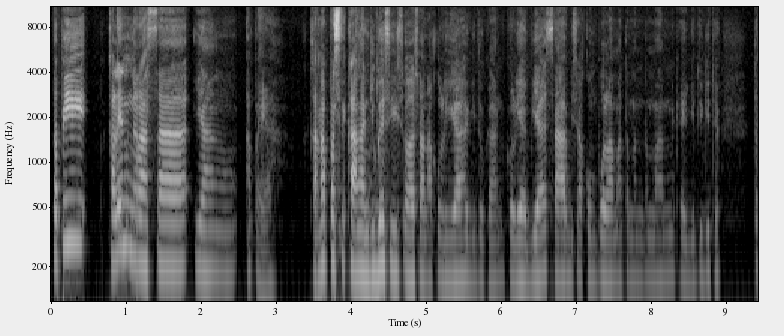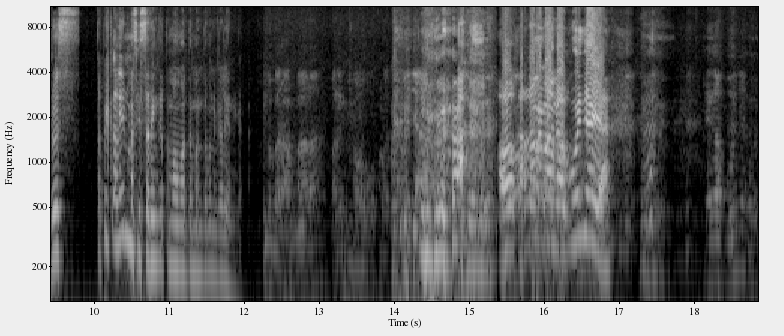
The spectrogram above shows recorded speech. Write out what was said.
tapi kalian ngerasa yang apa ya karena pasti kangen juga sih suasana kuliah gitu kan. Kuliah biasa bisa kumpul sama teman-teman kayak gitu-gitu. Terus tapi kalian masih sering ketemu sama teman-teman kalian nggak? Beberapa lah paling cowok kalau Kerja. oh karena memang nggak punya ya? Ya nggak punya gue.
